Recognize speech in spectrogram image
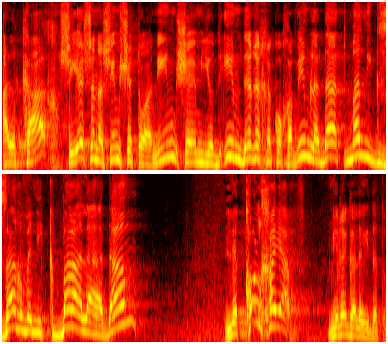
על כך שיש אנשים שטוענים שהם יודעים דרך הכוכבים לדעת מה נגזר ונקבע על האדם לכל חייו מרגע לידתו.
